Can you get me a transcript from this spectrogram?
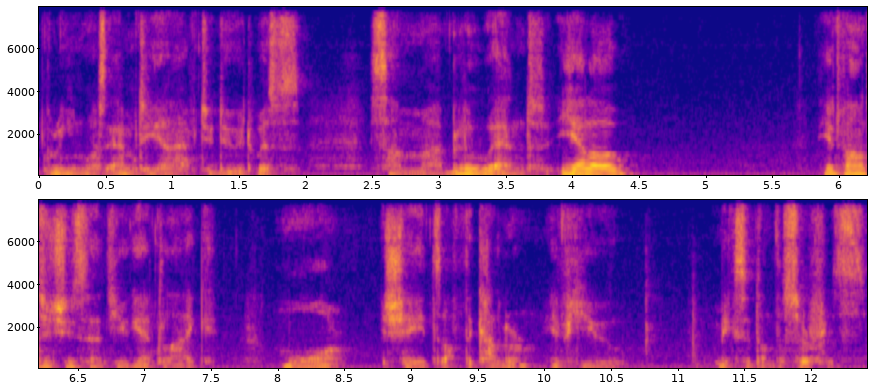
green was empty I have to do it with some uh, blue and yellow. The advantage is that you get like more shades of the color if you mix it on the surface.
